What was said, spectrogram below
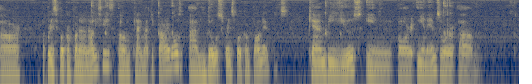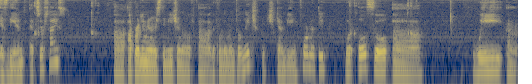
are a principal component analysis on climatic variables and those principal components can be used in our ENMs or um, SDM exercise uh, a preliminary estimation of uh, the fundamental niche, which can be informative, but also uh, we, uh,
